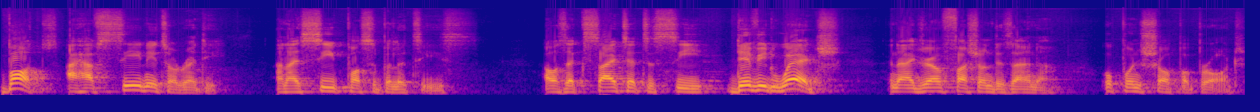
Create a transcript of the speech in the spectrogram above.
But I have seen it already, and I see possibilities. I was excited to see David Wedge, a Nigerian fashion designer, open shop abroad.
